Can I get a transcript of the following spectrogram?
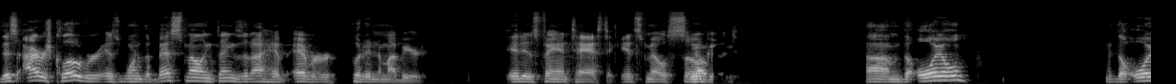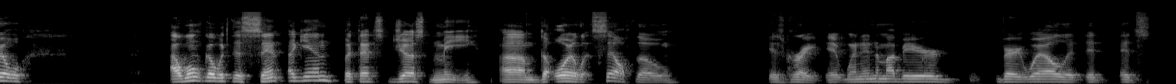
this Irish clover is one of the best smelling things that I have ever put into my beard. It is fantastic. It smells so Yep. good. Um, the oil, the oil, I won't go with this scent again, but that's just me. Um, the oil itself, though, is great. It went into my beard very well. It it it's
